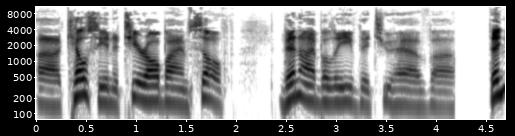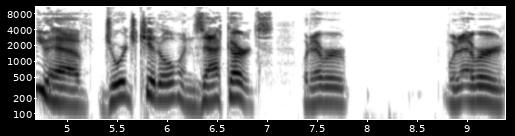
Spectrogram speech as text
uh, Kelce in a tier all by himself. Then I believe that you have uh, then you have George Kittle and Zach Ertz, whatever, whatever,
